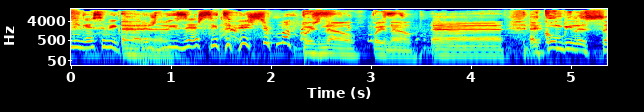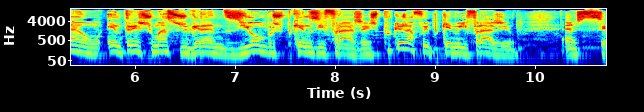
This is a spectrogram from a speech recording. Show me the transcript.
ninguém sabia que tu eras do exército do enxumaço. Pois não, pois não. Ah, a combinação entre enxumaços grandes e ombros pequenos e frágeis, porque eu já fui pequeno e frágil antes de ser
